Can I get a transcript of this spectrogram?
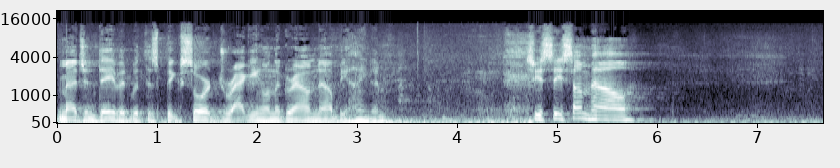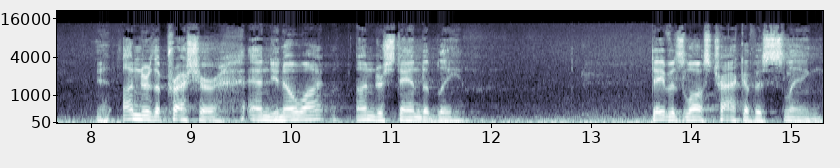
Imagine David with this big sword dragging on the ground now behind him. So you see, somehow, under the pressure, and you know what? Understandably, David's lost track of his sling.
